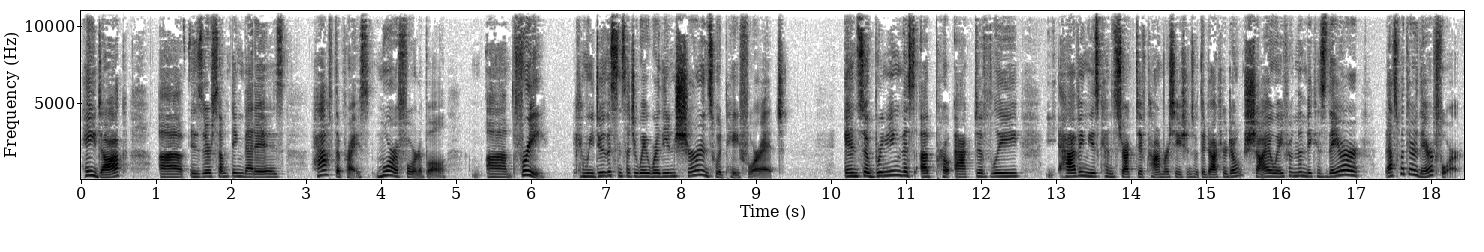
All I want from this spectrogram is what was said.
Hey, doc, uh, is there something that is half the price, more affordable, um, free? Can we do this in such a way where the insurance would pay for it? And so bringing this up proactively, having these constructive conversations with your doctor, don't shy away from them because they are that's what they're there for.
